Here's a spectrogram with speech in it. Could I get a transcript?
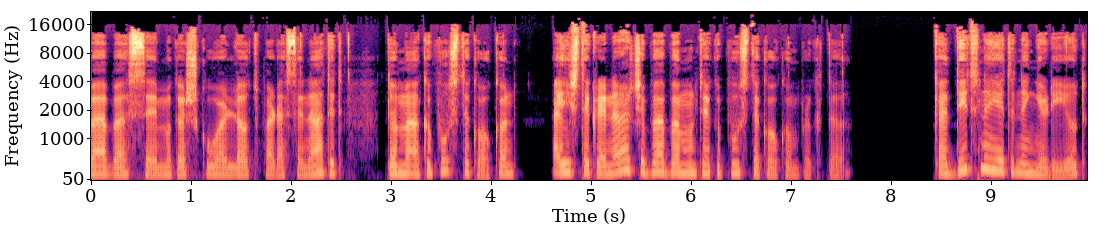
baba se më ka shkuar lot para senatit, do ma këpuste kokën. Ai ishte krenar që baba mund t'ia këpuste kokën për këtë. Ka ditë në jetën e njeriut,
